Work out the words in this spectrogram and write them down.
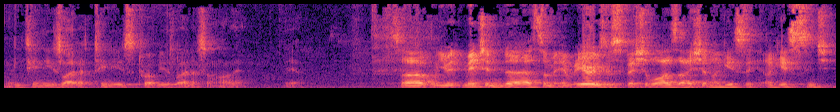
nearly ten years later. Ten years, twelve years later, something like that. Yeah. So you mentioned uh, some areas of specialisation. I guess I guess since you,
